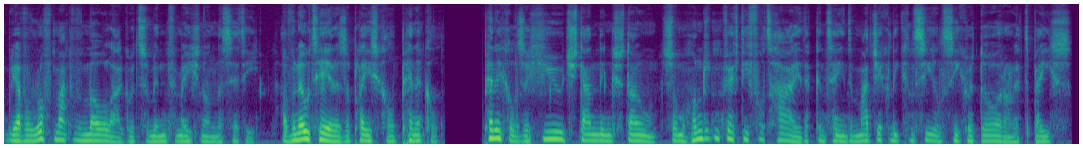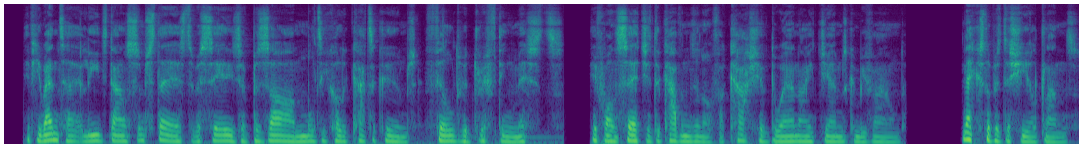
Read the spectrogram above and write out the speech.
We have a rough map of Molag with some information on the city. Of note here is a place called Pinnacle. Pinnacle is a huge standing stone, some 150 foot high, that contains a magically concealed secret door on its base. If you enter, it leads down some stairs to a series of bizarre multicoloured catacombs filled with drifting mists. If one searches the caverns enough, a cache of Duernite gems can be found. Next up is the Shieldlands.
